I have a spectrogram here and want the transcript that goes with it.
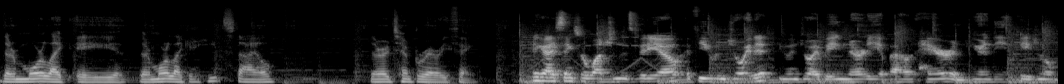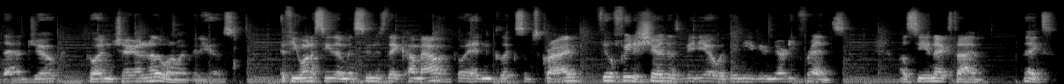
They're more like a, they're more like a heat style. They're a temporary thing. Hey guys, thanks for watching this video. If you enjoyed it, you enjoy being nerdy about hair and hearing the occasional dad joke, go ahead and check out another one of my videos. If you want to see them as soon as they come out, go ahead and click subscribe. Feel free to share this video with any of your nerdy friends. I'll see you next time. Thanks.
